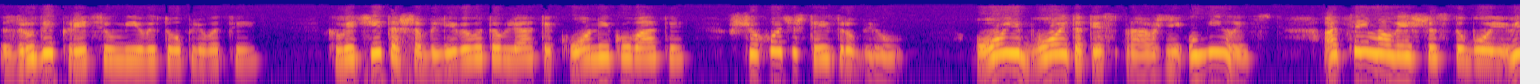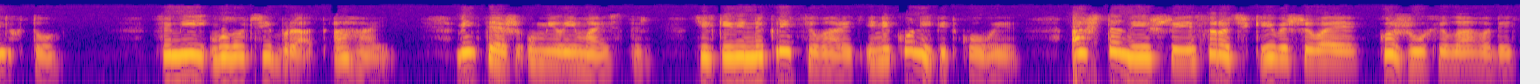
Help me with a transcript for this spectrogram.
З руди крицю вмію витоплювати, кличі та шаблі виготовляти, коней кувати. Що хочеш, те й зроблю. Ой бой, та ти справжній умілець. А цей малий, що з тобою, він хто? Це мій молодший брат, Агай. Він теж умілий майстер, тільки він не крицю варить і не коней підковує, а штани шиє, сорочки вишиває, кожухи лагодить,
